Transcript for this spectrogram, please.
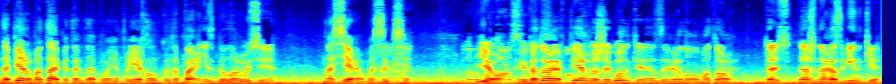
на первом этапе тогда, помню, приехал какой-то парень из Беларуси на сером SX. А, который И, он- и который в первой же гонке завернул мотор. Ну, То есть даже на разминке.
